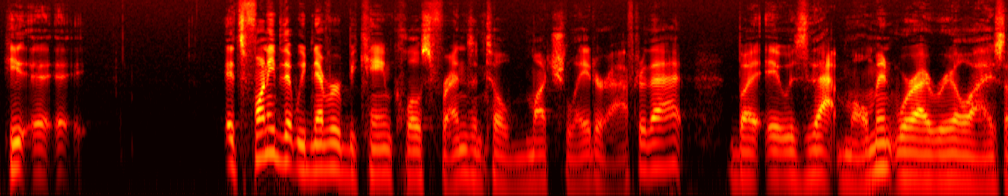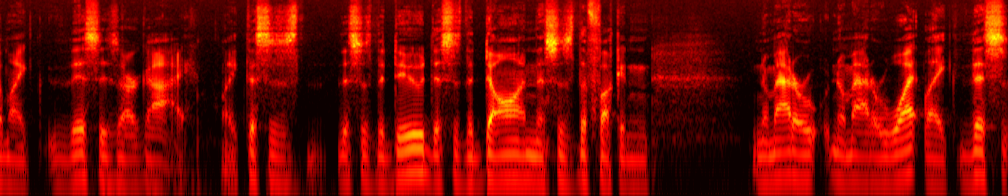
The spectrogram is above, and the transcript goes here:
he uh, it's funny that we never became close friends until much later after that but it was that moment where i realized i'm like this is our guy like this is this is the dude this is the dawn this is the fucking no matter no matter what like this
